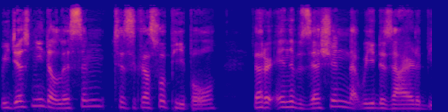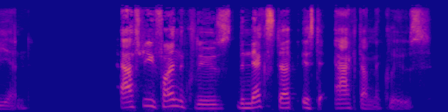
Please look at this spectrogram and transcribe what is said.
we just need to listen to successful people that are in the position that we desire to be in. After you find the clues, the next step is to act on the clues.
